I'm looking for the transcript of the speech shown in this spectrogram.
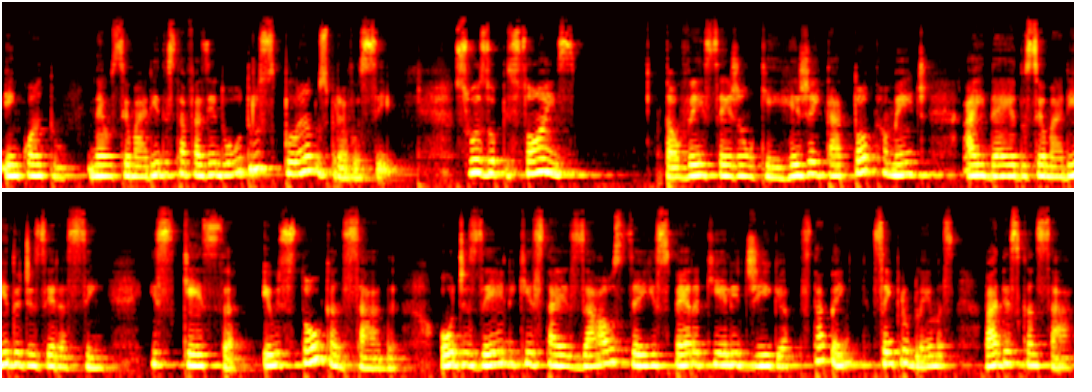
enquanto né, o seu marido está fazendo outros planos para você. Suas opções talvez sejam o que? Rejeitar totalmente a ideia do seu marido e dizer assim: esqueça, eu estou cansada. Ou dizer-lhe que está exausta e espera que ele diga: está bem, sem problemas, vá descansar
